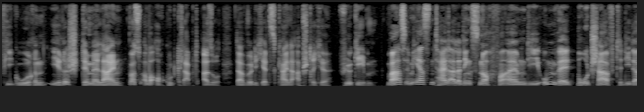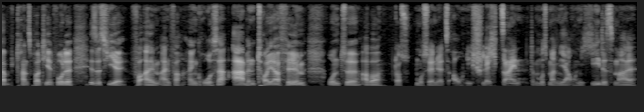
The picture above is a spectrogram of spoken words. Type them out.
Figuren ihre Stimme leihen, was aber auch gut klappt. Also da würde ich jetzt keine Abstriche für geben. War es im ersten Teil allerdings noch vor allem die Umweltbotschaft, die da transportiert wurde, ist es hier vor allem einfach ein großer Abenteuerfilm. Und äh, aber das muss ja jetzt auch nicht schlecht sein. Da muss man ja auch nicht jedes Mal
